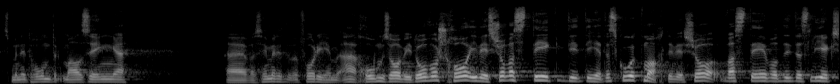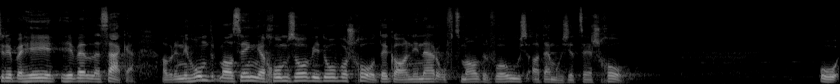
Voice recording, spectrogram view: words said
dass wir nicht hundertmal singen, äh, was haben wir vorhin? Ah, komm so, wie du willst kommen. Ich weiß schon, was die, die, die haben das gut gemacht. Ich weiß schon, was die, die das Lied geschrieben haben, wollen sagen. Aber wenn ich hundertmal singe, komm so, wie du willst kommen, dann gehe ich dann auf das Mal davon aus, ah, der muss jetzt erst kommen. Und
